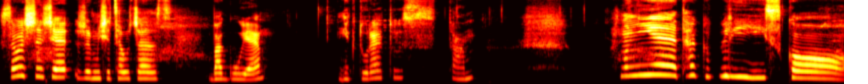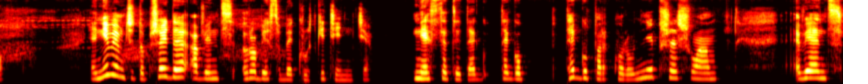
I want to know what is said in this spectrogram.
Całe szczęście, że mi się cały czas baguje. Niektóre to jest tam. No nie, tak blisko. Ja nie wiem, czy to przejdę, a więc robię sobie krótkie cięcie. Niestety tego, tego, tego parkouru nie przeszłam, więc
